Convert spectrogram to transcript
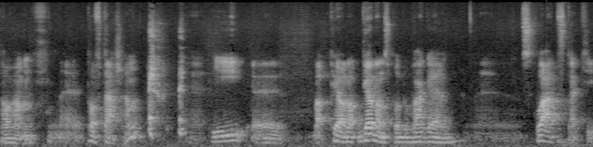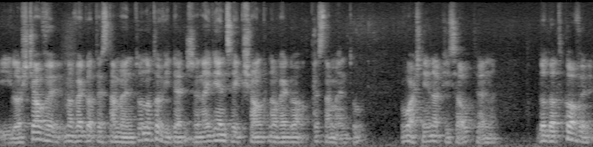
To wam e, powtarzam. E, I e, biorąc pod uwagę e, skład taki ilościowy Nowego Testamentu, no to widać, że najwięcej ksiąg Nowego Testamentu właśnie napisał ten dodatkowy,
